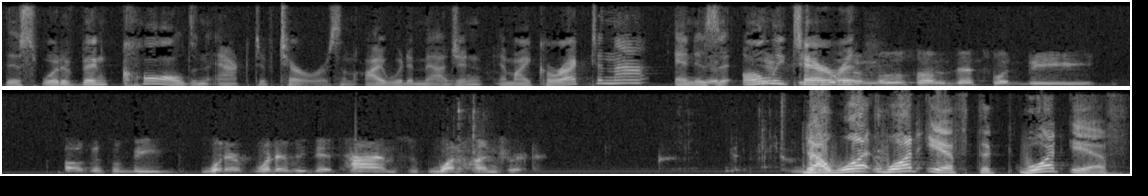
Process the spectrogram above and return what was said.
this would have been called an act of terrorism. I would imagine. Am I correct in that? And is If- it only if terrorist? a Muslim, this would be, oh, this would be whatever whatever he did times 100. Now, what what if the what if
